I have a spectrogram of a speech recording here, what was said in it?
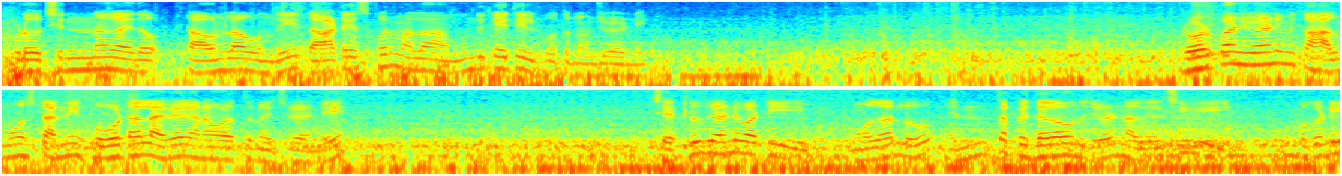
ఇప్పుడు చిన్నగా ఏదో టౌన్లా ఉంది దాటేసుకొని మళ్ళీ ముందుకైతే వెళ్ళిపోతున్నాం చూడండి. రోడ్ పైన చూడండి మీకు ఆల్మోస్ట్ అన్ని హోటల్ అవే కనబడుతున్నాయి చూడండి. చెట్లు చూడండి వాటి మొదళ్ళు ఎంత పెద్దగా ఉంది చూడండి నాకు తెలిసి ఇవి ఒకటి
